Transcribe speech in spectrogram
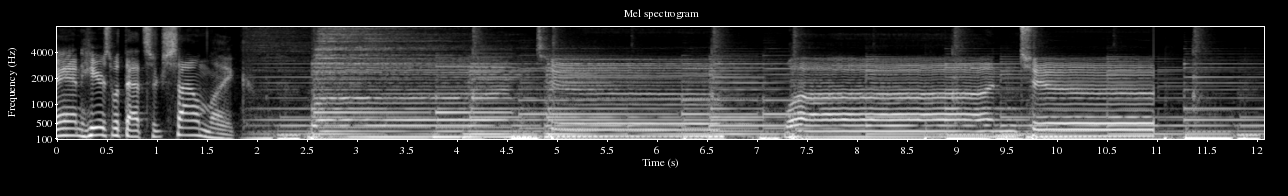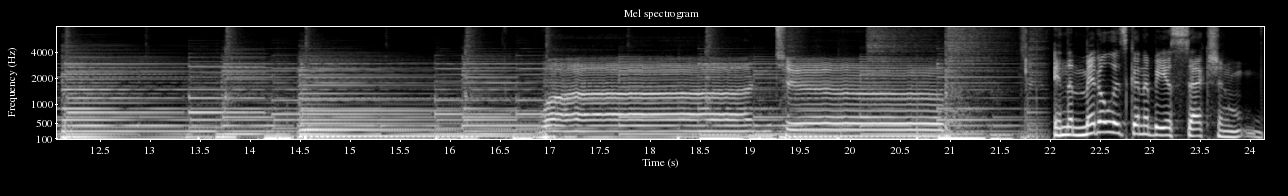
And here's what that should sound like. The middle is going to be a section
